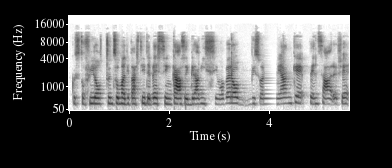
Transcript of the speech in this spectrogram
questo filotto insomma di partite perse in casa è gravissimo, però bisogna anche pensare, cioè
